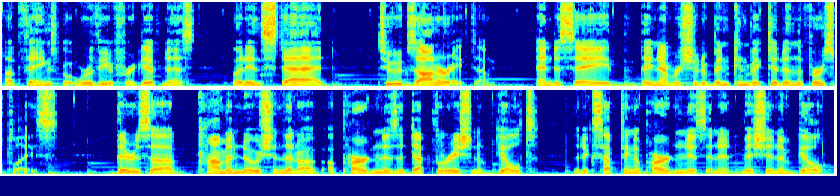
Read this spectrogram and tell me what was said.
of things but worthy of forgiveness, but instead to exonerate them and to say they never should have been convicted in the first place. There's a common notion that a, a pardon is a declaration of guilt, that accepting a pardon is an admission of guilt.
